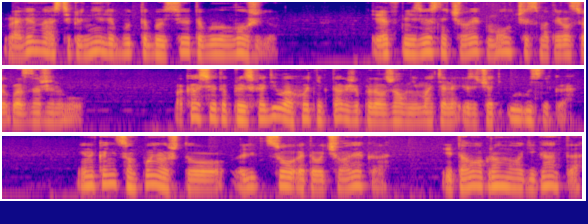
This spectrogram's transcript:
мгновенно остекленели, будто бы все это было ложью. И этот неизвестный человек молча смотрел в свои глаза Джинву. Пока все это происходило, охотник также продолжал внимательно изучать узника. И наконец он понял, что лицо этого человека и того огромного гиганта,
